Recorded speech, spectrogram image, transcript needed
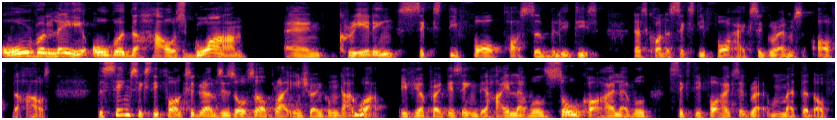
overlay over the house gua and creating 64 possibilities. That's called the 64 hexagrams of the house. The same 64 hexagrams is also applied in Xuan Kong Dagua. If you're practicing the high level, so-called high level 64 hexagram method of,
